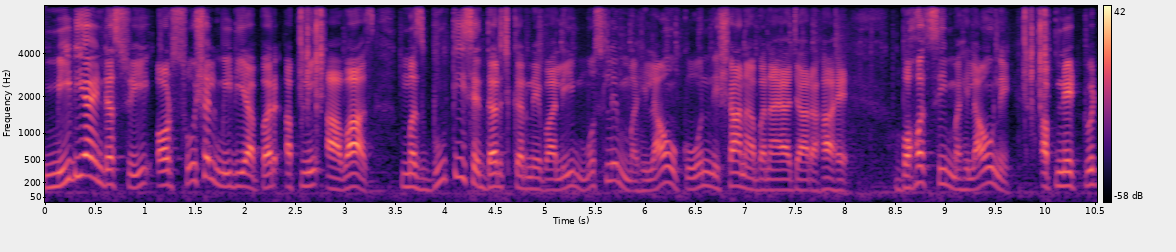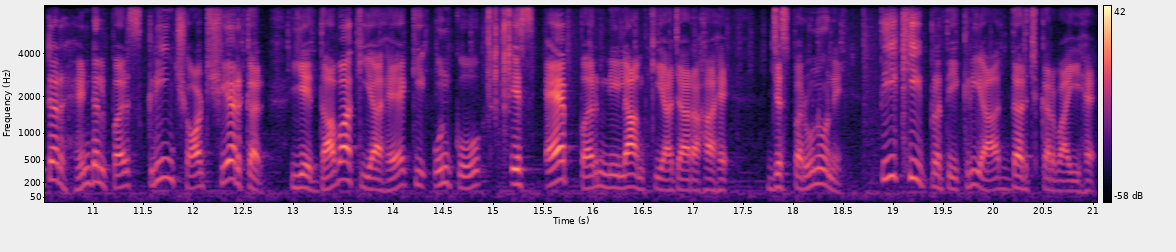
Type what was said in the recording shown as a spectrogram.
मीडिया इंडस्ट्री और सोशल मीडिया पर अपनी आवाज़ मजबूती से दर्ज करने वाली मुस्लिम महिलाओं को निशाना बनाया जा रहा है। बहुत सी महिलाओं ने अपने ट्विटर हैंडल पर स्क्रीनशॉट शेयर कर ये दावा किया है कि उनको इस ऐप पर नीलाम किया जा रहा है, जिस पर उन्होंने तीखी प्रतिक्रिया दर्ज करवाई है।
